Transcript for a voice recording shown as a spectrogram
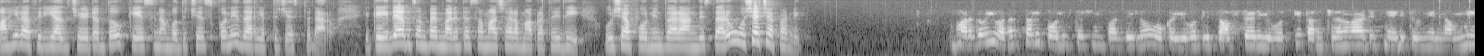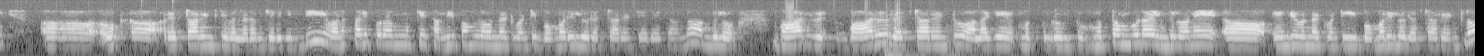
మహిళ ఫిర్యాదు చేయడంతో కేసు నమోదు చేసుకుని దర్యాప్తు చేస్తున్నారు. ఇక ఇదే అంశంపై మరింత సమాచారం మా ప్రతినిధి ఉషా ఫోన్ ద్వారా అందిస్తారు. ఉషా చెప్పండి. భార్గవి వనస్థలి పోలీస్ స్టేషన్ పరిధిలో ఒక యువతి సాఫ్ట్వేర్ యువతి తన చిన్ననాటి స్నేహితుడిని నమ్మి ఆ, ఒక రెస్టారెంట్కి వెళ్ళడం జరిగింది. వనస్థలిపురం కి సమీపంలో ఉన్నటువంటి బొమ్మరిల్లు రెస్టారెంట్ ఏదైతే ఉందో అందులో బార్ బార్ రెస్టారెంట్ అలాగే మొత్తం రూమ్స్ మొత్తం కూడా ఇందులోనే ఆ, ఎండి ఉన్నటువంటి బొమ్మరిల్లు రెస్టారెంట్లో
